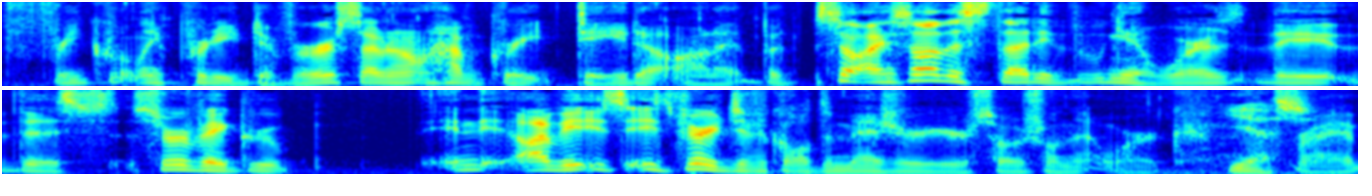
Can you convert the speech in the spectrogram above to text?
frequently pretty diverse. I don't have great data on it, but so I saw this study, you know, where the this survey group and I mean, it's, it's very difficult to measure your social network. Yes. Right.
